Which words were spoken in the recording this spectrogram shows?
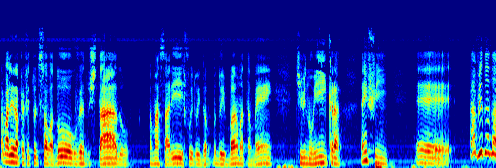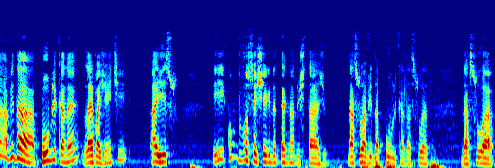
Trabalhei na Prefeitura de Salvador, governo do Estado, Amassari, fui do, do Ibama também, tive no INCRA, enfim. É, a, vida, a vida pública né, leva a gente a isso. E quando você chega em determinado estágio da sua vida pública, da sua, da sua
